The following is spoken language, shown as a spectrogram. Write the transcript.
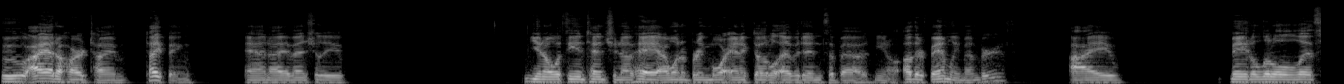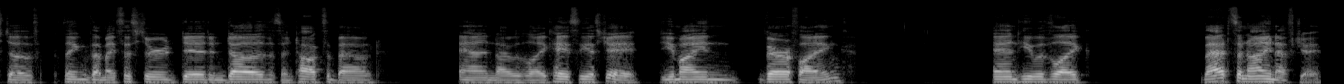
who I had a hard time typing, and I eventually you know, with the intention of, hey, I want to bring more anecdotal evidence about, you know, other family members, I made a little list of things that my sister did and does and talks about. And I was like, hey, CSJ, do you mind verifying? And he was like, that's an INFJ.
